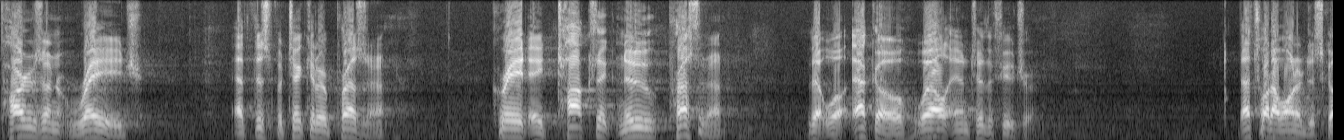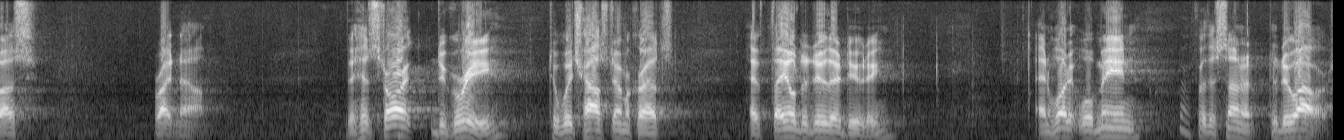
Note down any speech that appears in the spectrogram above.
partisan rage at this particular president create a toxic new precedent that will echo well into the future. That's what I want to discuss right now. The historic degree to which House Democrats have failed to do their duty and what it will mean for the Senate to do ours.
